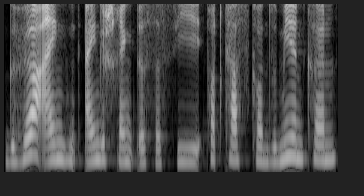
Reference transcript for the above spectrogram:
Gehör ein, eingeschränkt ist, dass sie Podcasts konsumieren können.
